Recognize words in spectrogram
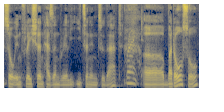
So inflation hasn't really eaten into that. Right. Uh, but also,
